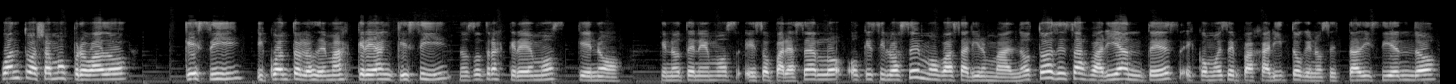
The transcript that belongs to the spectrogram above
cuánto hayamos probado que sí y cuánto los demás crean que sí, nosotras creemos que no que no tenemos eso para hacerlo o que si lo hacemos va a salir mal, ¿no? Todas esas variantes es como ese pajarito que nos está diciendo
